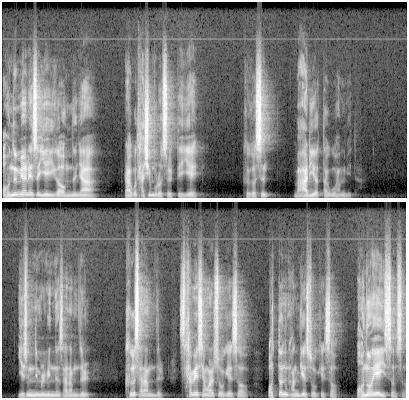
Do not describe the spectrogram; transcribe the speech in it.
어느 면에서 예의가 없느냐라고 다시 물었을 때에 그것은 말이었다고 합니다. 예수님을 믿는 사람들, 그 사람들 사회생활 속에서 어떤 관계 속에서 언어에 있어서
